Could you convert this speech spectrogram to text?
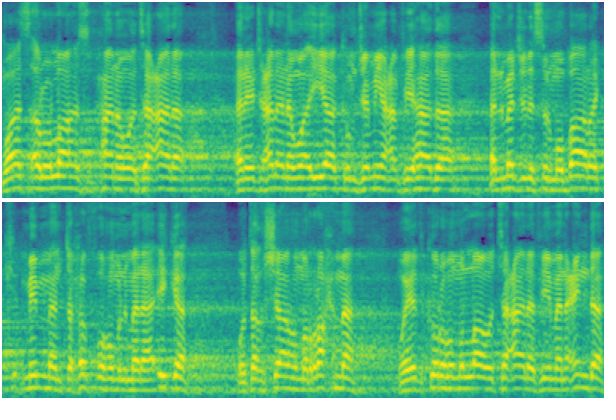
وأسأل الله سبحانه وتعالى أن يجعلنا وإياكم جميعا في هذا المجلس المبارك ممن تحفهم الملائكة وتغشاهم الرحمة ويذكرهم الله تعالى في من عنده.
